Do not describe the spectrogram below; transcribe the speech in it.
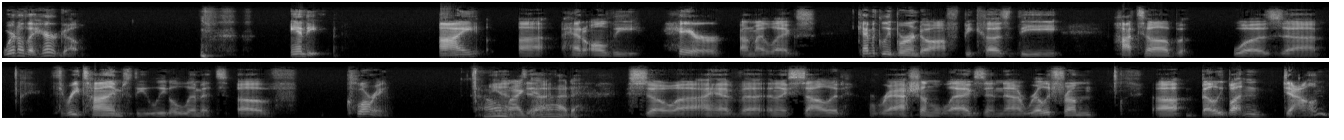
where'd all the hair go? Andy, I uh, had all the hair on my legs chemically burned off because the hot tub was uh, three times the legal limit of chlorine. Oh and, my uh, god! Uh, so I have uh, a nice solid rash on the legs, and uh, really from uh, belly button down,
